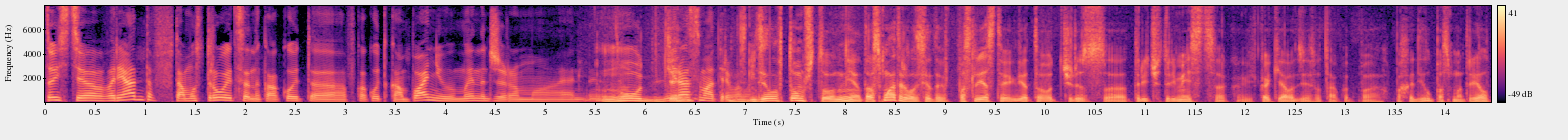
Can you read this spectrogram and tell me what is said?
то есть э, вариантов там устроиться на какой-то, в какую-то компанию менеджером э, ну, не рассматривалось? Дело в том, что нет, рассматривалось это впоследствии, где-то вот через 3-4 э, месяца, как я вот здесь вот так вот походил, посмотрел,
